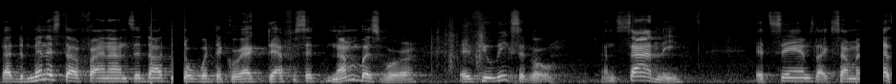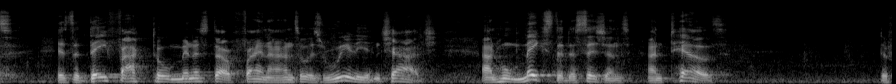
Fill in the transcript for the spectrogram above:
that the Minister of Finance did not know what the correct deficit numbers were a few weeks ago. And sadly, it seems like someone else is the de facto Minister of Finance who is really in charge and who makes the decisions and tells the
